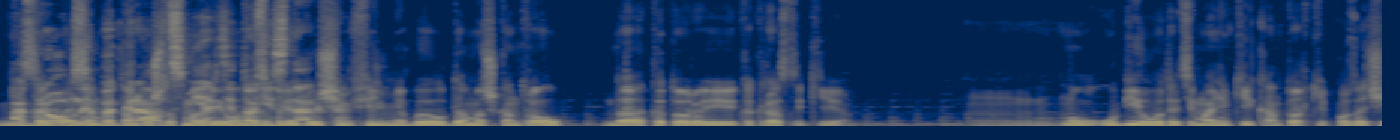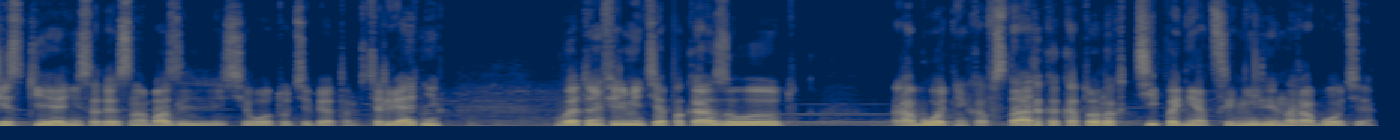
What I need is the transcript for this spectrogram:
Не Огромный согласен, потому что, смотри, у нас Тони в предыдущем Старка. фильме был Damage Control, да, который как раз-таки ну, убил вот эти маленькие конторки по зачистке, и они, соответственно, обозлились, и вот у тебя там стервятник. В этом фильме тебе показывают работников Старка, которых типа не оценили на работе.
